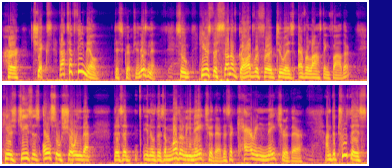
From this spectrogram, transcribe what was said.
her chicks. That's a female description, isn't it? Yeah. So here's the Son of God referred to as everlasting Father. Here's Jesus also showing that there's a you know there's a motherly nature there. There's a caring nature there. Yeah. And the truth is,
